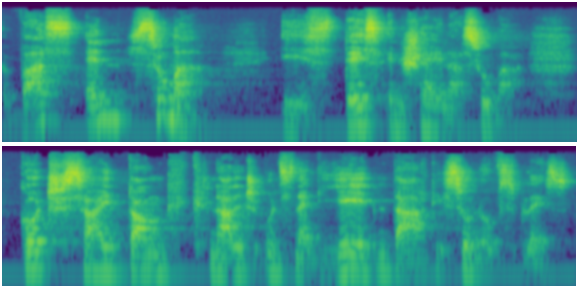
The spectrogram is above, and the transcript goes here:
Was ein Sommer ist das ein schöner Sommer. Gott sei Dank knallt uns nicht jeden Tag die Sonne aufs Bläs.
